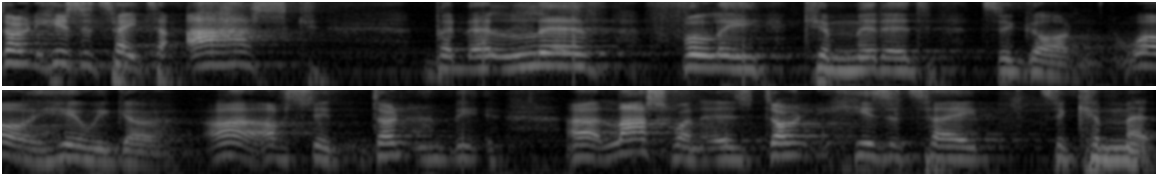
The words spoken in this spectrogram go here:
Don't hesitate to ask, but live fully committed to God. Well, here we go. I've said, don't be. Uh, last one is don't hesitate to commit.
